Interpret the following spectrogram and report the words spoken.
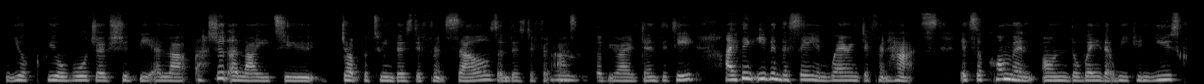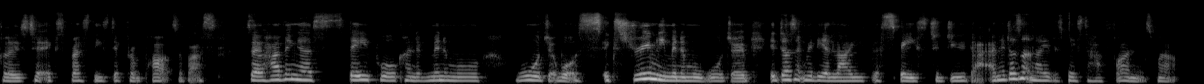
your your wardrobe should be allow should allow you to jump between those different cells and those different mm. aspects of your identity. I think even the saying wearing different hats it's a comment on the way that we can use clothes to express these different parts of us. So having a staple kind of minimal wardrobe or extremely minimal wardrobe it doesn't really allow you the space to do that. And it doesn't allow you the space to have fun as well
